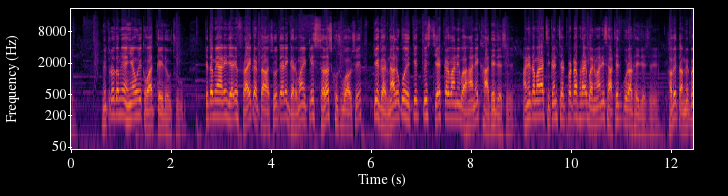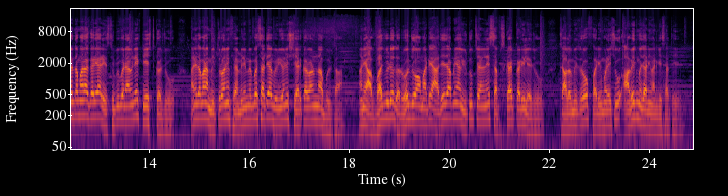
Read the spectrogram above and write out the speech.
મિત્રો, તમને અહીંયા હું એક વાત કહી દઉં છું કે તમે આને જ્યારે ફ્રાય કરતા હશો ત્યારે ઘરમાં એટલી સરસ ખુશબુ આવશે કે ઘરના લોકો એક એક પીસ ચેક કરવાને બહાને ખાધે જશે અને તમારા ચિકન ચટપટા ફ્રાય બનવાની સાથે જ પૂરા થઈ જશે. હવે તમે પણ તમારા ઘરે આ રેસીપી બનાવીને ટેસ્ટ કરજો. અને તમારા મિત્રો અને ફેમિલી મેમ્બર્સ સાથે આ વિડીયોને શેર કરવાનું ના ભૂલતા. અને આવા જ વીડિયો દરરોજ જોવા માટે આજે જ આપણે આ યુટ્યુબ ચેનલને સબસ્ક્રાઇબ કરી લેજો. ચાલો મિત્રો, ફરી મળીશું આવી જ મજાની વાનગી સાથે.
